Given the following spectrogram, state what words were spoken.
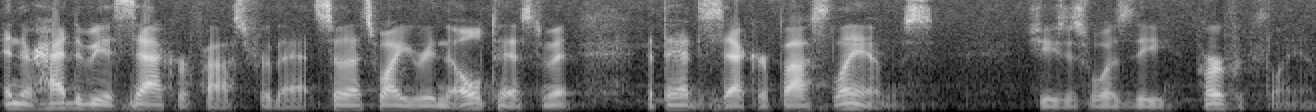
And there had to be a sacrifice for that. So that's why you read in the Old Testament that they had to sacrifice lambs. Jesus was the perfect lamb.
